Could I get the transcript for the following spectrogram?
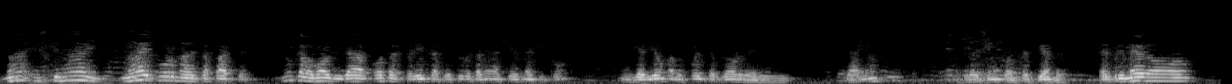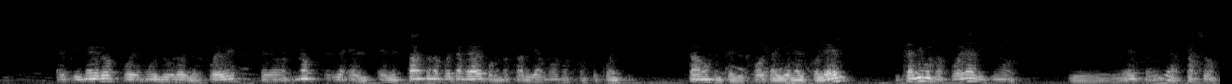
No, es que no hay, no hay forma de parte. Nunca me voy a olvidar otra experiencia que tuve también aquí en México, en Guerión, cuando fue el temblor del ¿qué año? El 5 de septiembre. El primero el primero fue muy duro, el del jueves, pero no, el, el, espanto no fue tan grave porque no sabíamos las consecuencias. Estábamos en Telijota, ahí en el Colel, y salimos afuera, dijimos, eh, esto ya pasó.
